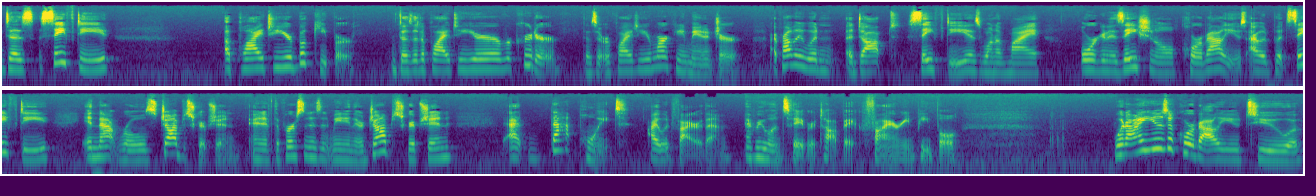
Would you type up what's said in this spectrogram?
does safety apply to your bookkeeper? Does it apply to your recruiter? Does it apply to your marketing manager? I probably wouldn't adopt safety as one of my organizational core values. I would put safety in that role's job description. And if the person isn't meeting their job description, at that point, I would fire them. Everyone's favorite topic firing people. When I use a core value to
